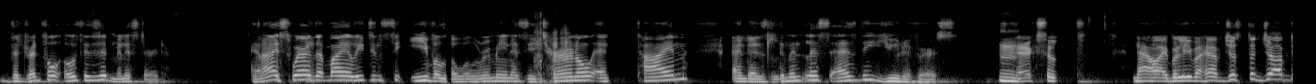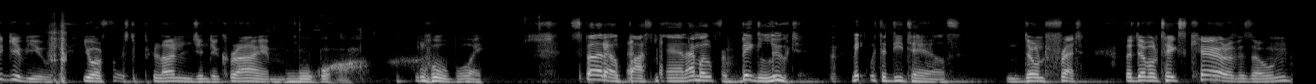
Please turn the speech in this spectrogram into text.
the dreadful oath is administered. And I swear that my allegiance to evil will remain as eternal as time and as limitless as the universe. Hmm. Excellent. Now I believe I have just the job to give you. Your first plunge into crime. Whoa. Oh boy. Spell it out, boss man. I'm out for big loot. Make with the details. Don't fret. The devil takes care of his own.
